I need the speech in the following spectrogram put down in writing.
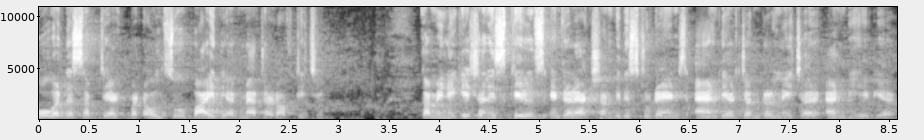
over the subject but also by their method of teaching. Communication skills, interaction with students and their general nature and behavior.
